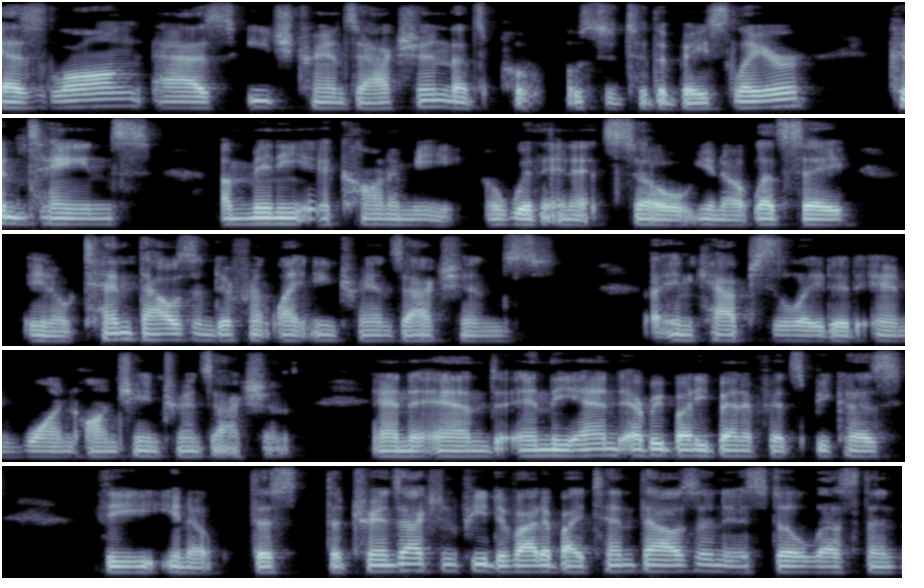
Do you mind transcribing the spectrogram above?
as long as each transaction that's posted to the base layer contains a mini economy within it. So, you know, let's say, you know, 10,000 different Lightning transactions encapsulated in one on-chain transaction. And, and in the end, everybody benefits because the, you know, this, the transaction fee divided by 10,000 is still less than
